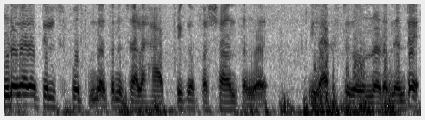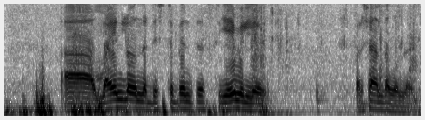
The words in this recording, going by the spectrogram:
చూడగానే తెలిసిపోతుంది అతను చాలా హ్యాపీగా ప్రశాంతంగా రిలాక్స్డ్గా ఉన్నాడు. అంటే ఆ మైండ్లో ఉన్న డిస్టర్బెన్సెస్ ఏమీ లేవు. ప్రశాంతంగా ఉన్నాడు.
